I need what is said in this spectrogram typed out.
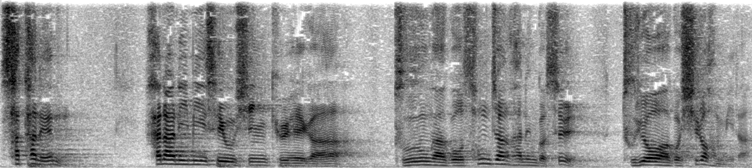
사탄은 하나님이 세우신 교회가 부흥하고 성장하는 것을 두려워하고 싫어합니다.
